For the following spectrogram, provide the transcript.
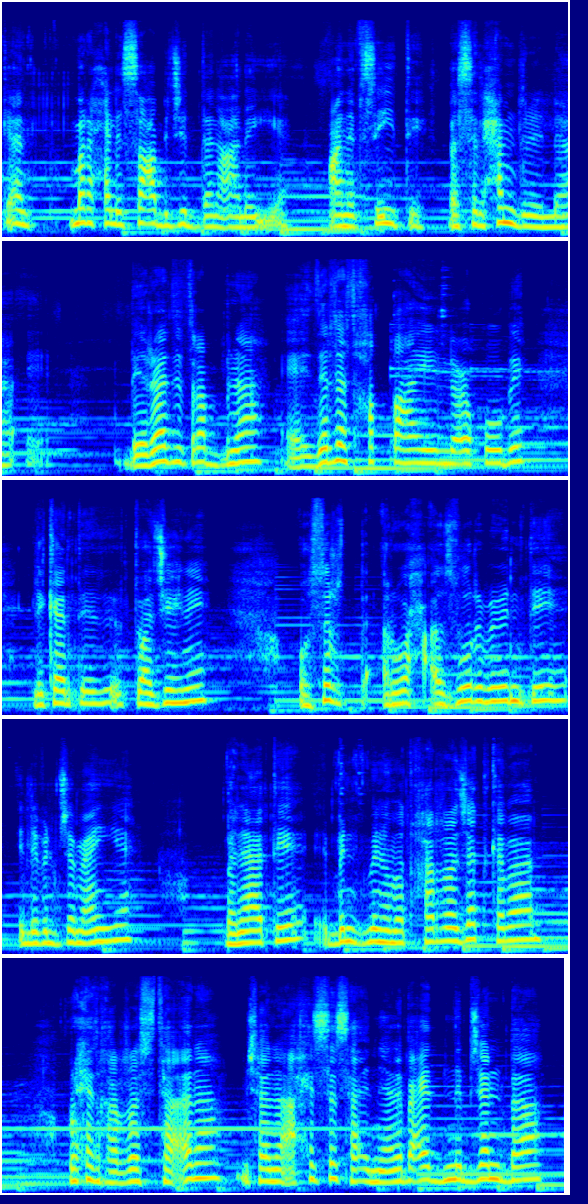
كانت مرحلة صعبة جدا علي على نفسيتي. بس الحمد لله بإرادة ربنا قدرت أتخطى هاي العقوبة اللي كانت تواجهني. وصرت أروح أزور بنتي اللي بالجمعية بناتي بنت منهم تخرجت كمان. رحت خرجتها أنا مشان أحسسها إني أنا بعدني بجنبها.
